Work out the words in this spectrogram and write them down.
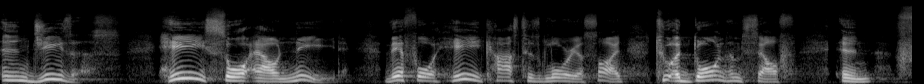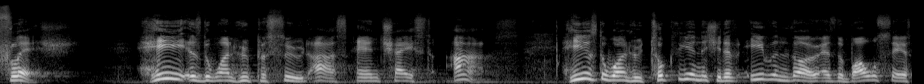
in Jesus. He saw our need, therefore, he cast his glory aside to adorn himself in flesh. He is the one who pursued us and chased us. He is the one who took the initiative, even though, as the Bible says,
